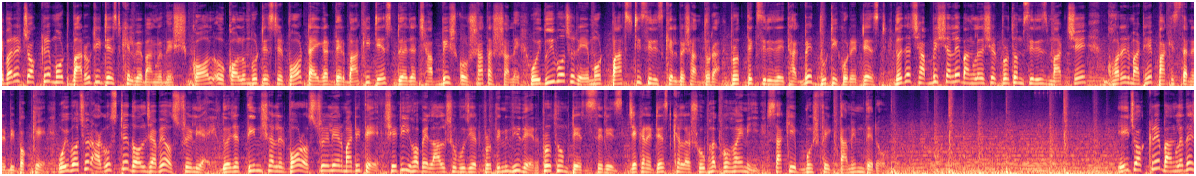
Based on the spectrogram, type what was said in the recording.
এবারের চক্রে মোট বারোটি টেস্ট খেলবে বাংলাদেশ। গল ও কলম্বো টেস্টের পর টাইগারদের বাকি টেস্ট দু হাজার ছাব্বিশ ও সাতাশ সালে। ওই দুই বছরে মোট পাঁচটি সিরিজ খেলবে শান্তরা প্রত্যেক সিরিজেই থাকবে দুটি করে টেস্ট। দু হাজার ছাব্বিশ সালে বাংলাদেশের প্রথম সিরিজ মার্চে ঘরের মাঠে পাকিস্তানের বিপক্ষে। ওই বছর আগস্টে দল যাবে অস্ট্রেলিয়ায়। দু হাজার তিন সালের পর অস্ট্রেলিয়ার মাটিতে সেটিই হবে লাল সবুজের প্রতিনিধিদের প্রথম টেস্ট সিরিজ, যেখানে টেস্ট খেলার সৌভাগ্য হয়নি সাকিব মুশফিক তামিমদেরও। এই চক্রে বাংলাদেশ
